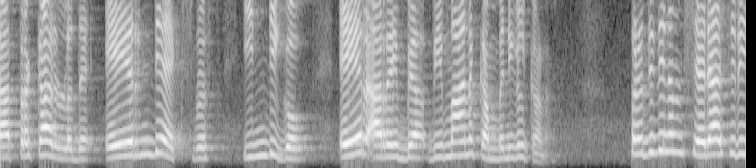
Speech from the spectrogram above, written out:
യാത്രക്കാരുള്ളത് Air India Express IndiGo Air Arabia വിമാന കമ്പനികൾക്കാണ്. പ്രതിദിനം ശരാശരി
